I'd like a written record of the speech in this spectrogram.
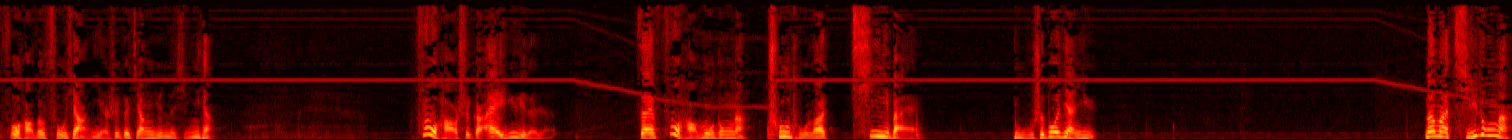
妇好的塑像也是个将军的形象。妇好是个爱玉的人，在妇好墓中呢，出土了七百五十多件玉，那么其中呢，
